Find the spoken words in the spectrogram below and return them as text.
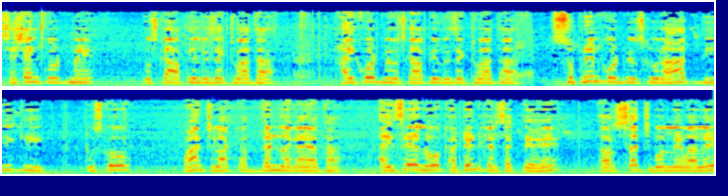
सेशन कोर्ट में उसका अपील रिजेक्ट हुआ था हाई कोर्ट में उसका अपील रिजेक्ट हुआ था सुप्रीम कोर्ट में उसको राहत दी कि उसको पाँच लाख का दंड लगाया था। ऐसे लोग अटेंड कर सकते हैं और सच बोलने वाले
